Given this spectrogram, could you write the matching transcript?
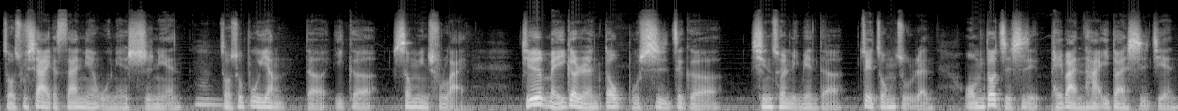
走出下一个三年、五年、十年，嗯，走出不一样的一个生命出来。其实每一个人都不是这个新村里面的最终主人，我们都只是陪伴他一段时间，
